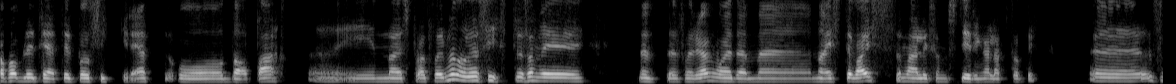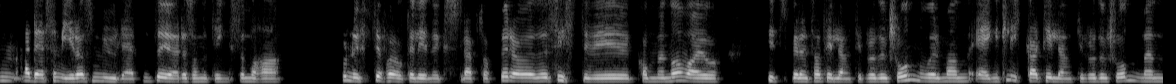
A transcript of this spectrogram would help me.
kapabiliteter på sikkerhet og data uh, i Nice-plattformen. Og det siste som vi nevnte forrige gang, var det med Nice Device, som er liksom styring av laptoper. Uh, som er det som gir oss muligheten til å gjøre sånne ting som å ha fornuftig forhold til Linux-laptoper. Og det siste vi kom med nå, var jo tidsbegrensa tilgang til produksjon, hvor man egentlig ikke har tilgang til produksjon, men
